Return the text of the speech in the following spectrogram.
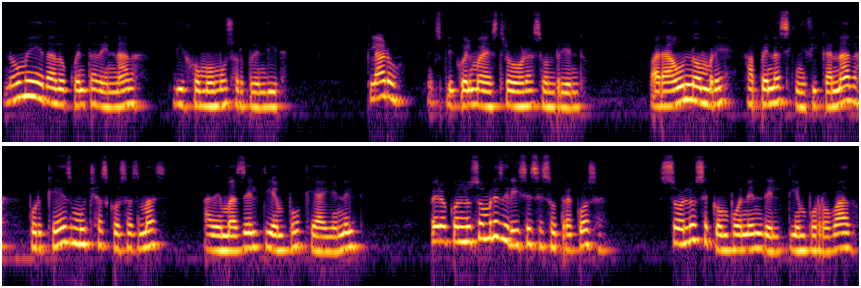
No me he dado cuenta de nada, dijo Momo sorprendida. Claro, explicó el maestro ahora sonriendo. Para un hombre apenas significa nada, porque es muchas cosas más, además del tiempo que hay en él. Pero con los hombres grises es otra cosa. Solo se componen del tiempo robado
